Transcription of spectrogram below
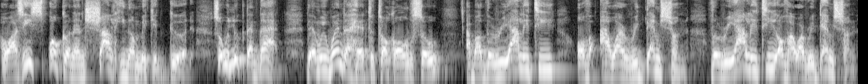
Or as he spoken, and shall he not make it good? So we looked at that. Then we went ahead to talk also about the reality of our redemption, the reality of our redemption.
